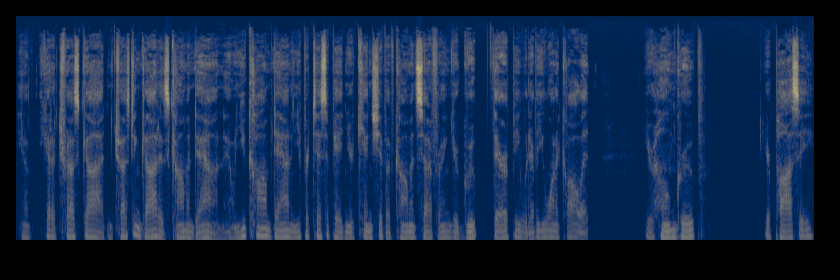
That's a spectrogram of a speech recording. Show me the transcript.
You know, you got to trust God, and trusting God is calming down. And when you calm down and you participate in your kinship of common suffering, your group therapy, whatever you want to call it, your home group, your posse,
